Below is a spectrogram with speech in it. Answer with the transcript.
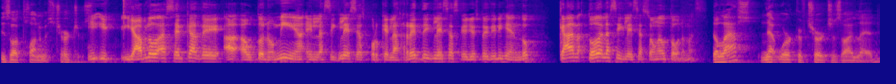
is autonomous churches. y, y- y hablo acerca de autonomía en las iglesias, porque la red de iglesias que yo estoy dirigiendo, cada, todas las iglesias son autónomas. The last network of churches I led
